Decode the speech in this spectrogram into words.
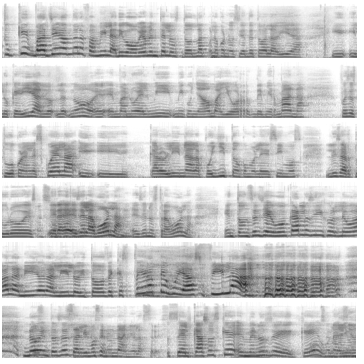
tú que vas llegando a la familia. Digo, obviamente los dos lo conocían de toda la vida y, lo querían, ¿no? Emanuel, mi, mi cuñado mayor de mi hermana, pues estuvo con él en la escuela y, Carolina, la pollito, como le decimos, Luis Arturo es, era, es de la bola, es de nuestra bola. Entonces llegó Carlos y dijo, le voy al anillo a la Lilo y todos de que espérate, güey, haz fila. no, entonces salimos en un año las tres. El caso es que en menos de, ¿qué? Un año,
